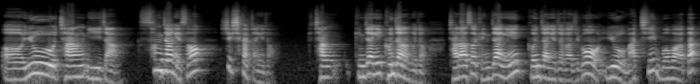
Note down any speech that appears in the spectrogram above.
어, 유장, 이장, 성장해서 씩씩할 장이죠. 장, 굉장히 건장한 거죠. 자라서 굉장히 건장해져 가지고 유 마치 뭐와 같다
